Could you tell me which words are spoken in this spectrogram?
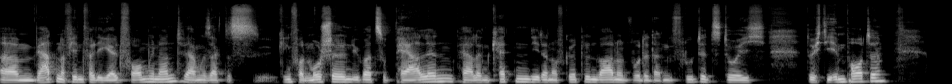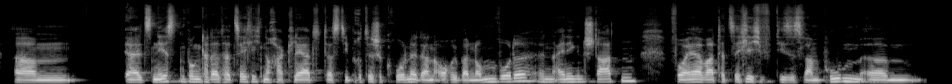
Ähm, wir hatten auf jeden Fall die Geldform genannt. Wir haben gesagt, es ging von Muscheln über zu Perlen, Perlenketten, die dann auf Gürteln waren und wurde dann geflutet durch, durch die Importe. Ähm, als nächsten Punkt hat er tatsächlich noch erklärt, dass die britische Krone dann auch übernommen wurde in einigen Staaten. Vorher war tatsächlich dieses Wampum ähm,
